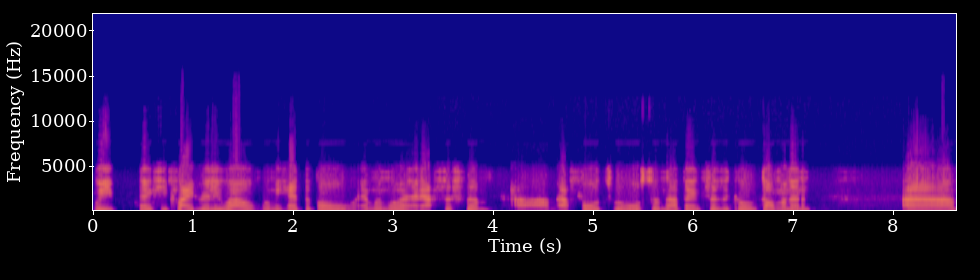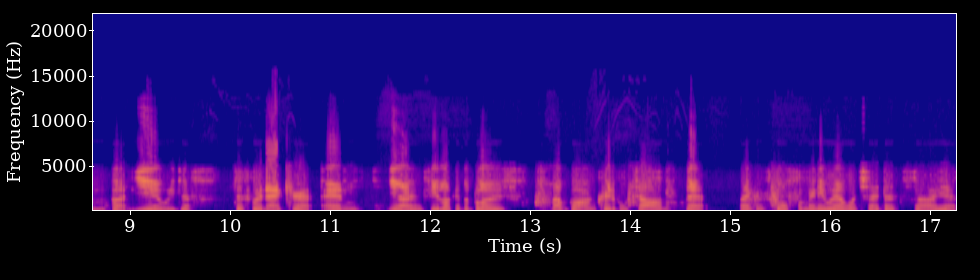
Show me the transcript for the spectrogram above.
we actually played really well when we had the ball and when we were in our system. Um, our forwards were awesome. They're being physical, dominant. Um, but yeah, we just just weren't accurate. And you know, if you look at the Blues, they've got incredible talent that they can score from anywhere, which they did. So yeah.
